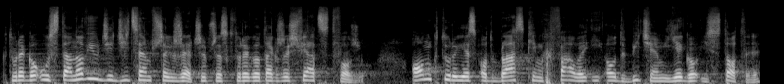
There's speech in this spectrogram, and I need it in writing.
którego ustanowił dziedzicem wszech rzeczy, przez którego także świat stworzył. On, który jest odblaskiem chwały i odbiciem jego istoty,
